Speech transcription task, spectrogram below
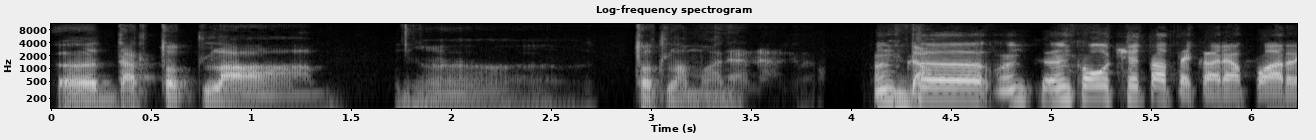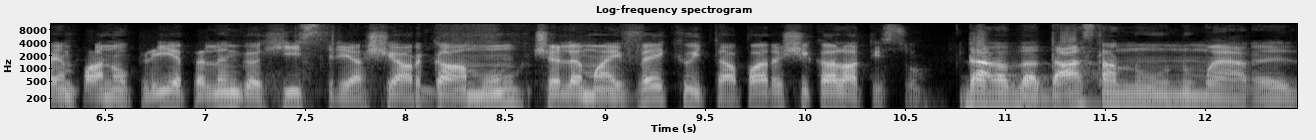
uh, dar tot la, tot la Marea Neagră. Încă, da. încă, încă o cetate care apare în panoplie, pe lângă Histria și Argamum, cele mai vechi, uite, apare și Calatisul. Da, da, da, dar asta nu, nu mai are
